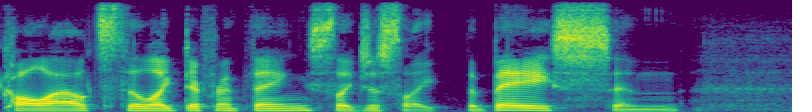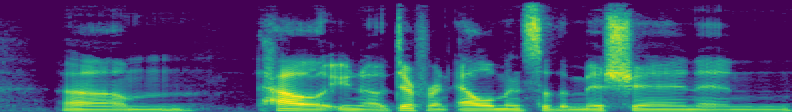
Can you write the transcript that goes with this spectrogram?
call outs to like different things, like just like the base and, um, how you know different elements of the mission and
